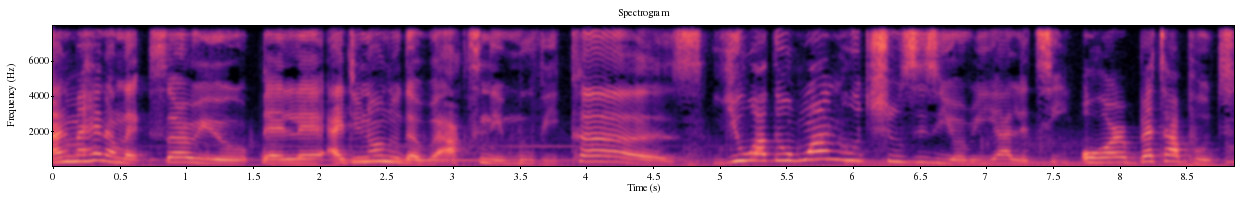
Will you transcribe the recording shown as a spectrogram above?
And in my head, I'm like, Sorry, oh, Bele, I did not know that we're acting a movie. Cause you are the one who chooses your reality. Or better put,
